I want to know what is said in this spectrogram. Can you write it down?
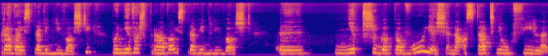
Prawa i Sprawiedliwości, ponieważ Prawo i Sprawiedliwość y, nie przygotowuje się na ostatnią chwilę.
